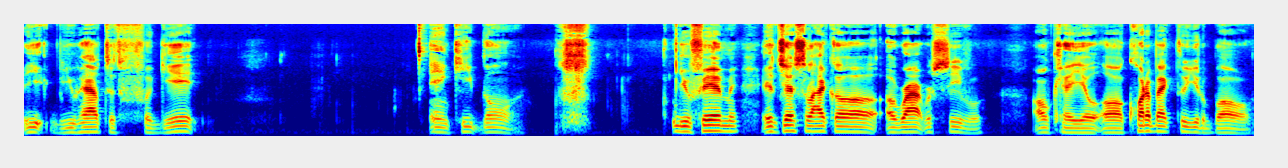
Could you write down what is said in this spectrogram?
You, you have to forget and keep going. You feel me? It's just like a a wide receiver. Okay, yo, uh, quarterback threw you the ball.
